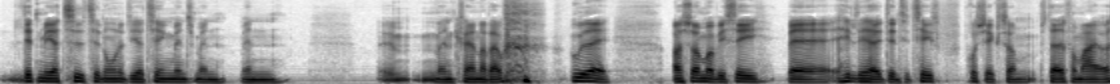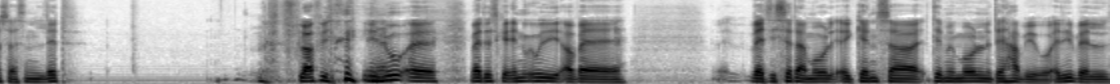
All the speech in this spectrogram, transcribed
lidt mere tid til nogle af de her ting, mens man, man, øh, man kværner der ud af. Og så må vi se, hvad hele det her identitetsprojekt, som stadig for mig også er sådan lidt fluffy endnu, øh, hvad det skal ende ud i, og hvad, hvad de sætter af mål. Igen, så det med målene, det har vi jo alligevel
